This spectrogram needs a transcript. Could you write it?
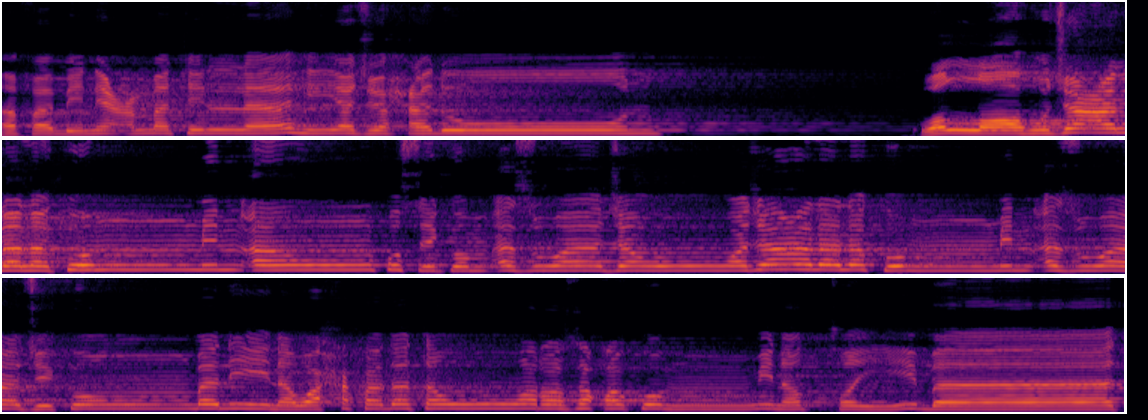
أفبنعمة الله يجحدون والله جعل لكم من أنفسكم أزواجا وجعل لكم من أزواجكم بنين وحفدة ورزقكم من الطيبات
